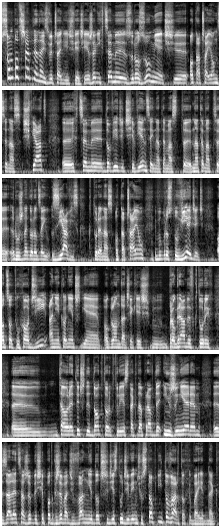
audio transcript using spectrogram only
są potrzebne najzwyczajniej w świecie. Jeżeli chcemy zrozumieć y, otaczający nas świat, y, chcemy dowiedzieć się więcej na temat, na temat różnego rodzaju zjawisk, które nas otaczają i po prostu wiedzieć, o co tu chodzi, a niekoniecznie oglądać jakieś programy, w których teoretyczny doktor, który jest tak naprawdę inżynierem, zaleca, żeby się podgrzewać w wannie do 39 stopni, to warto chyba jednak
